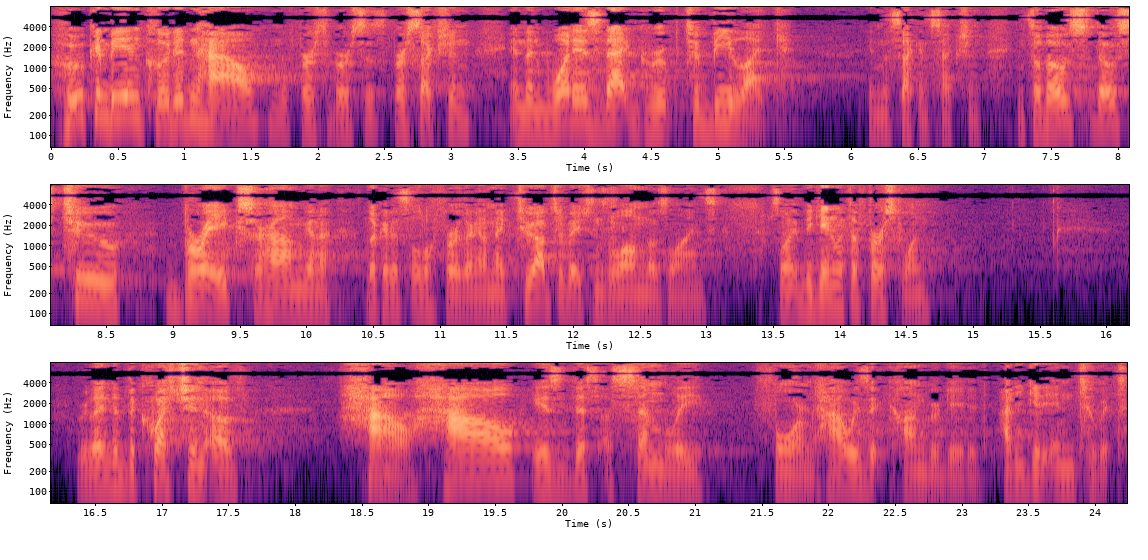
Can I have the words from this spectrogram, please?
who can be included and how in the first verses, first section, and then what is that group to be like in the second section. And so those, those two breaks are how I'm going to look at this a little further. I'm going to make two observations along those lines. So let me begin with the first one, related to the question of how. How is this assembly formed? How is it congregated? How do you get into it?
